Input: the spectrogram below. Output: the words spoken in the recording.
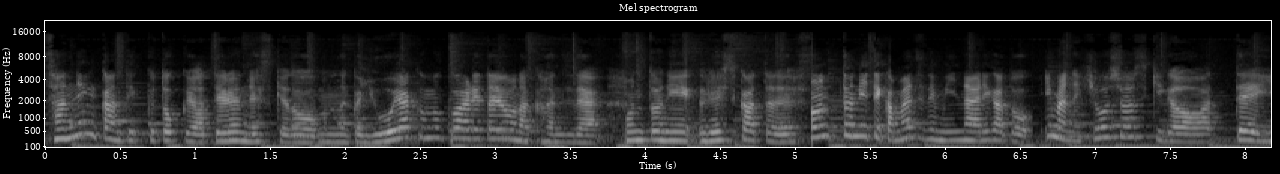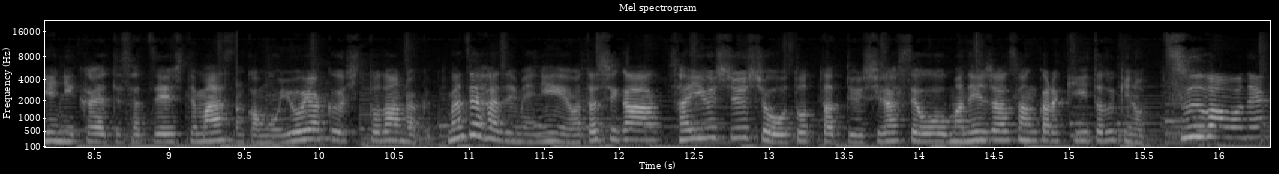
3年間 TikTok やってるんですけどなんかようやく報われたような感じで本当に嬉しかったです。本当にてかマジでみんなありがとう。今ね表彰式が終わって家に帰って撮影してます。なんかもうようやく一段落。まずはじめに私が最優秀賞を取ったっていう知らせをマネージャーさんから聞いた時の通話をね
